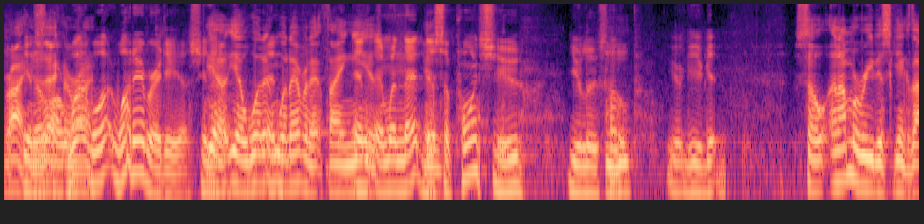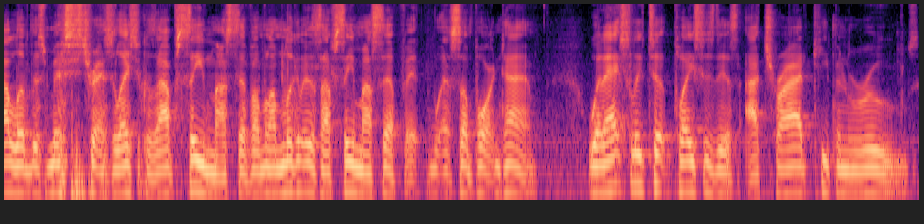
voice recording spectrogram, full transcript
right, you know, exactly or what, right. what, whatever it is. You yeah, know? yeah, what, And- whatever that thing and, is. Mm-hmm. and when that disappoints you, you lose hope. You, you get So, and I'm gonna read this again because I love this message translation because I've seen myself. I'm, I'm looking at this. I've seen myself at, at some point in time. What actually took place is this: I tried keeping rules,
